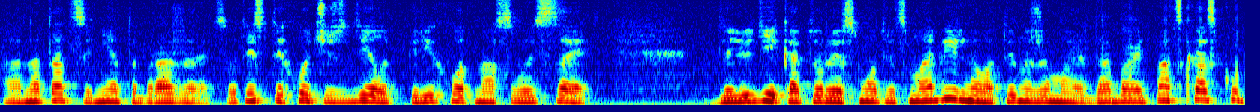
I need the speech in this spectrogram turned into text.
аннотации не отображаются. Вот если ты хочешь сделать переход на свой сайт для людей, которые смотрят с мобильного, ты нажимаешь «Добавить подсказку»,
